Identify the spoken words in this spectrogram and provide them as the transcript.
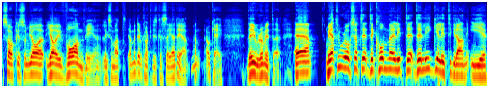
saker som jag, jag är van vid. Liksom att, ja men det är klart att vi ska säga det. Men okej, okay. det gjorde de inte. Eh, men jag tror också att det, det, kommer lite, det ligger lite grann i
